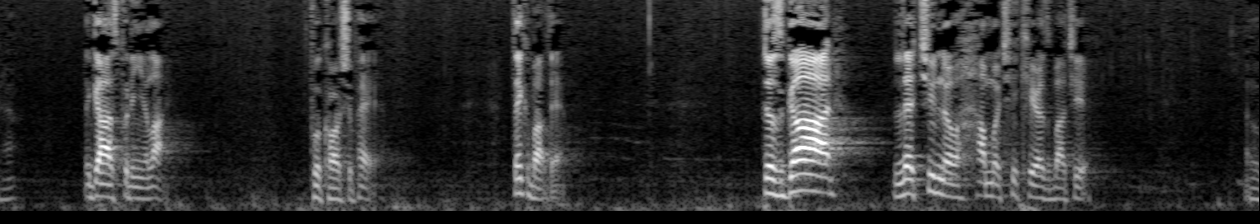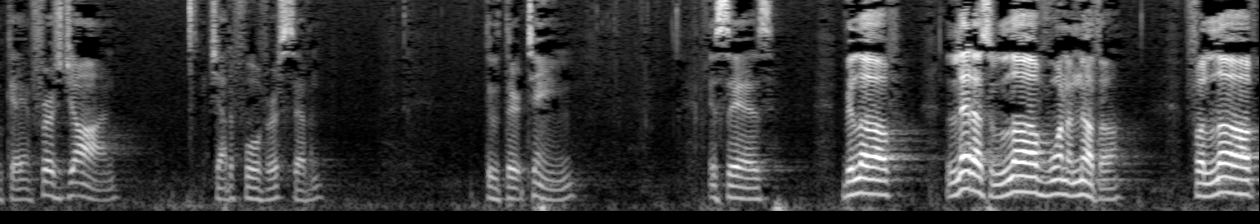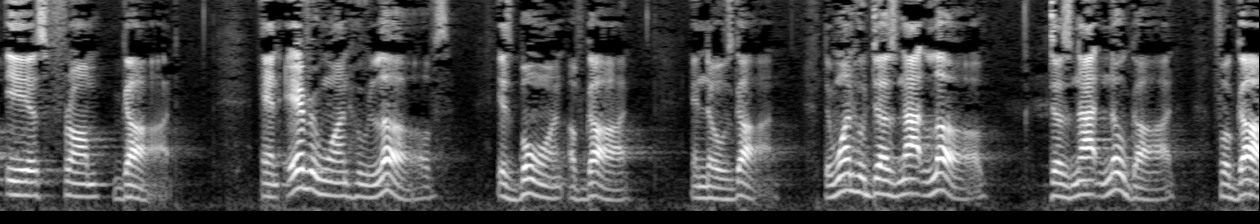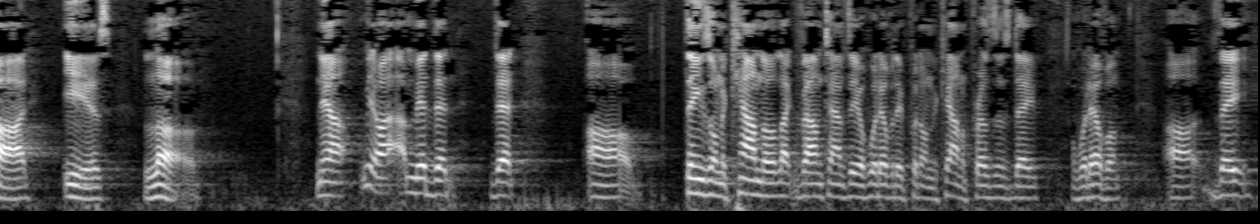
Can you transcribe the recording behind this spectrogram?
You know? That God's put in your life. Put across your path. Think about that. Does God let you know how much He cares about you? Okay, in 1 John chapter 4, verse 7 through 13, it says, Beloved, let us love one another, for love is from God. And everyone who loves is born of God and knows God. The one who does not love does not know God, for God is love. Now, you know, I admit that that uh, things on the calendar, like Valentine's Day or whatever they put on the calendar, President's Day or whatever, uh, they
